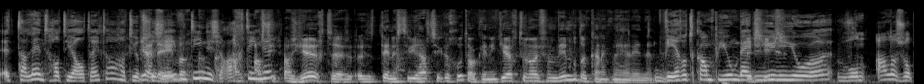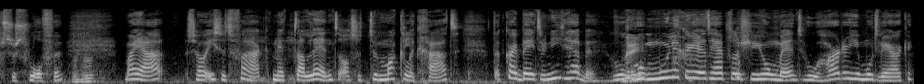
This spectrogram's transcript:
het talent had hij altijd al, had hij op Ja, zijn nee, want 17e, zijn als- 18e. Als, als jeugd uh, tennis hartstikke goed ook. In het jeugdtoernooi van Wimbledon kan ik me herinneren. Wereldkampioen bij de junioren, won alles op zijn sloffen. Maar ja, zo is het vaak met talent. Als het te makkelijk gaat, dan kan je beter niet hebben. Hoe, Nee. hoe moeilijker je het hebt als je jong bent, hoe harder je moet werken.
